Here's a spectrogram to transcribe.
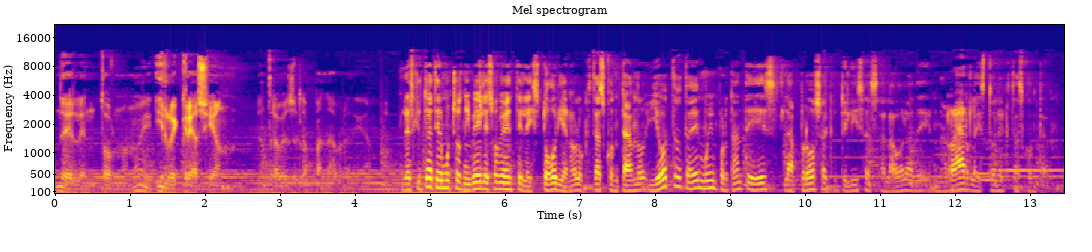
del entorno ¿no? y, recreación a través de la palabra. La escritura tiene muchos niveles, obviamente la historia, ¿no? lo que estás contando, y otro también muy importante es la prosa que utilizas a la hora de narrar la historia que estás contando.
